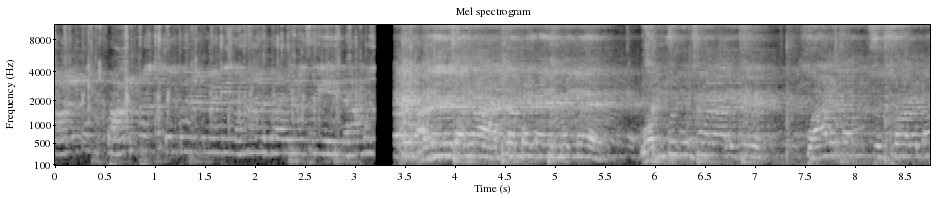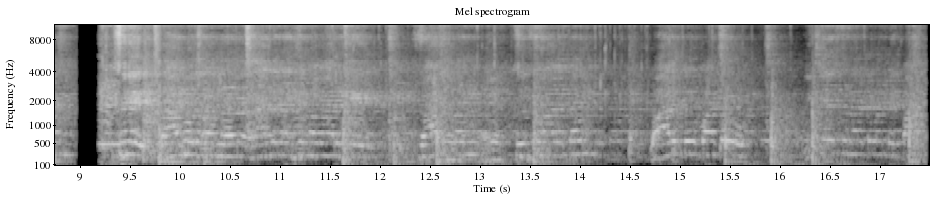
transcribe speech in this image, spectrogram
పాల్గొ పాలు పంచుకుంటున్నటువంటి మహానుభావులు శ్రీ రామ అదేవిధంగా అచ్చంపేట ఎమ్మెల్యే వంశు కృష్ణ గారికి స్వాగతం సుస్వాగతం. శ్రీ దామోదరం రాజనరసింహ గారికి స్వాగతం సుస్వాగతం. వారితో పాటు విచ్చేస్తున్నటువంటి పార్లమెంటు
